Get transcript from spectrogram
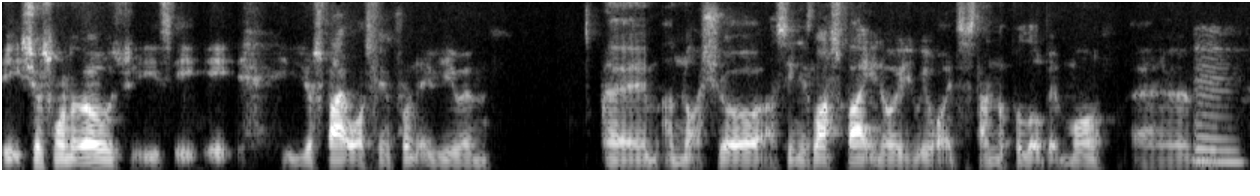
it's just one of those. It's, it, it, you just fight what's in front of you, and um, I'm not sure. I've seen his last fight. You know, he, he wanted to stand up a little bit more. Um, mm.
